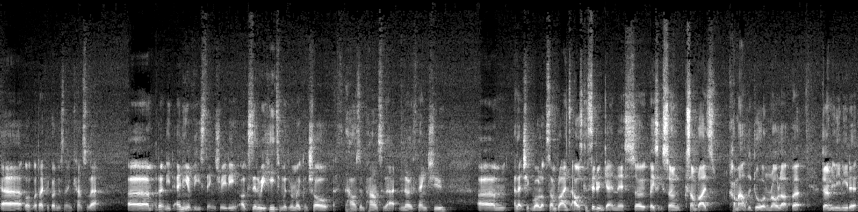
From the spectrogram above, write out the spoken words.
uh, what, what did I click on just now? Cancel that. Um, I don't need any of these things really. Auxiliary heating with remote control, a thousand pounds for that. No, thank you. Um, electric roll up sun blinds. I was considering getting this. So basically, sun, sun blinds come out the door and roll up, but don't really need it.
